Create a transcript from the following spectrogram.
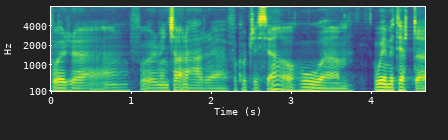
for, for, min kjære her for kort tid siden, og hun, hun inviterte,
